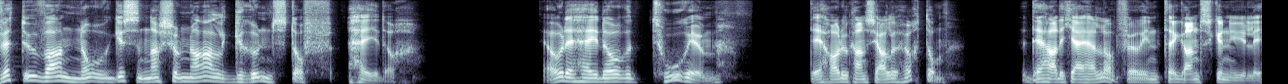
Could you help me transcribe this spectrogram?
Vet du hva Norges nasjonalgrunnstoff heter? Jo, det heter thorium. Det har du kanskje aldri hørt om? Det hadde ikke jeg heller før inntil ganske nylig.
